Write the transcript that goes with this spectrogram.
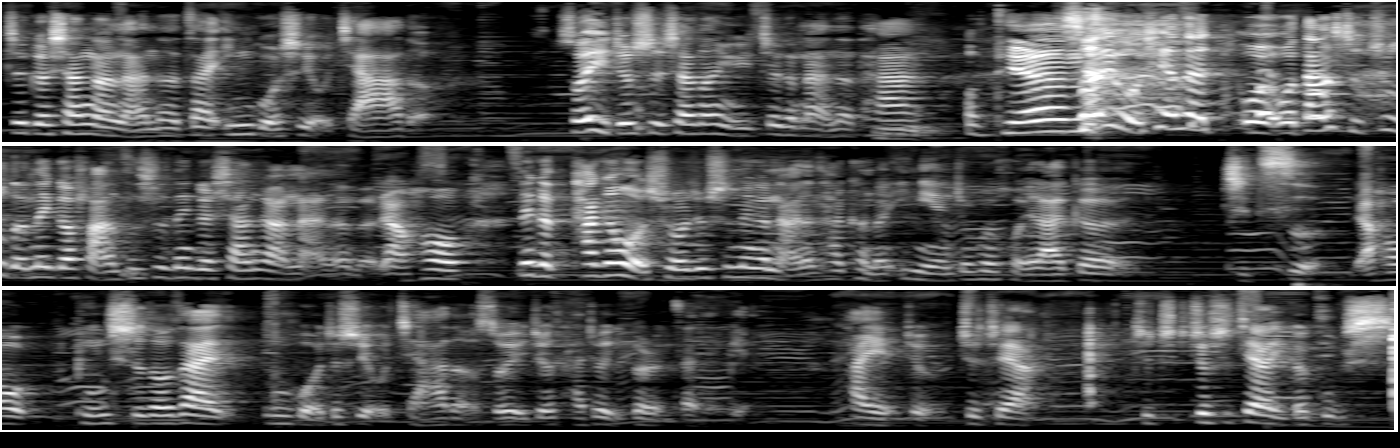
这个香港男的在英国是有家的，所以就是相当于这个男的他。哦天所！以我现在我我当时住的那个房子是那个香港男的的，然后那个他跟我说，就是那个男的他可能一年就会回来个几次，然后平时都在英国就是有家的，所以就他就一个人在那边，他也就就这样，就就是这样一个故事。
